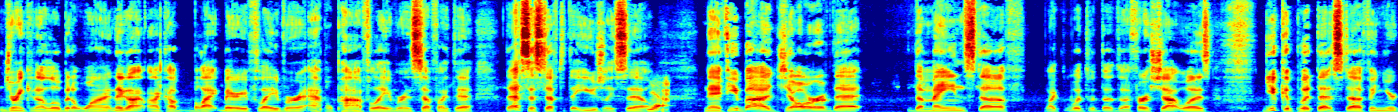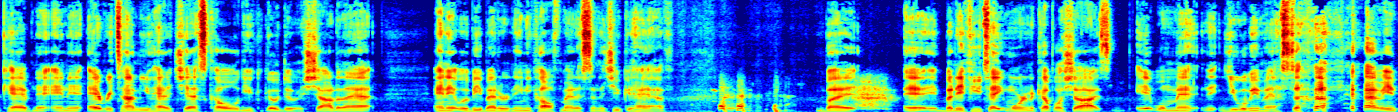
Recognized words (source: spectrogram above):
drinking a little bit of wine. They got like a blackberry flavor, apple pie flavor, and stuff like that. That's the stuff that they usually sell. Yeah. Now, if you buy a jar of that, the main stuff, like what the, the first shot was, you could put that stuff in your cabinet, and it, every time you had a chest cold, you could go do a shot of that, and it would be better than any cough medicine that you could have. but Eh, but if you take more than a couple of shots, it will me- you will be messed up. I mean,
